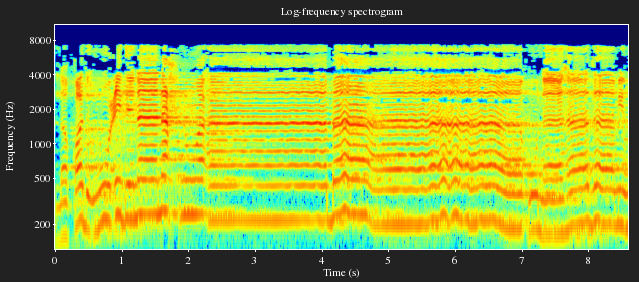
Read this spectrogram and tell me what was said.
لقد وعدنا نحن وآباؤنا هذا من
